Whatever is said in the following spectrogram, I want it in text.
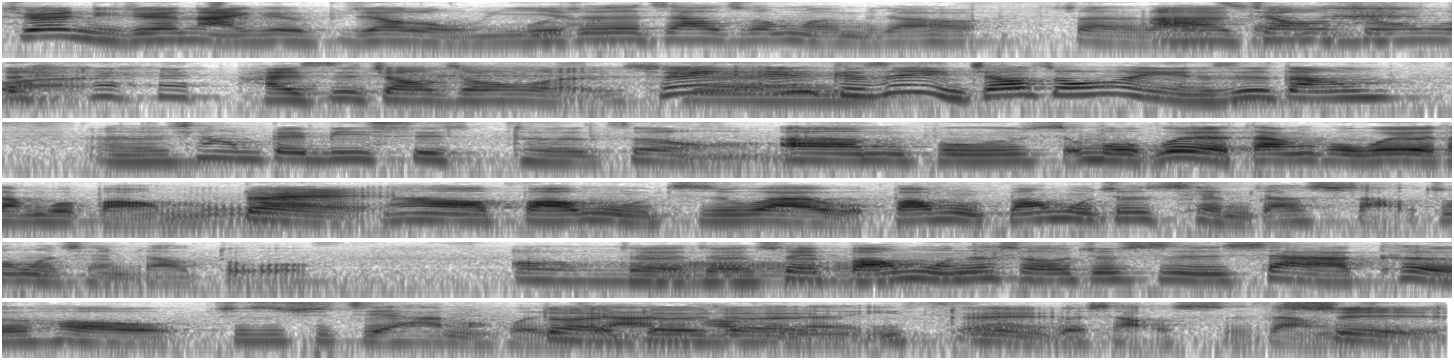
就是你觉得哪一个比较容易？我觉得教中文比较赚得到钱。啊，教中文 还是教中文？所以哎，可是你教中文也是当呃像 baby sister 这种？嗯，不是，我我有当过，我有当过保姆。对，然后保姆之外，我保姆保姆就是钱比较少，中文钱比较多。哦，对对，所以保姆那时候就是下课后就是去接他们回家，然后可能一四五个小时这样子。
